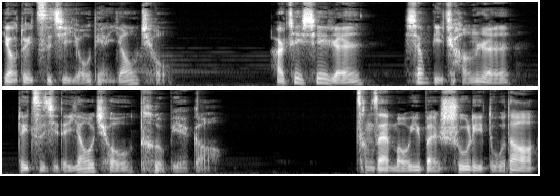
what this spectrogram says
要对自己有点要求，而这些人，相比常人。对自己的要求特别高。曾在某一本书里读到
